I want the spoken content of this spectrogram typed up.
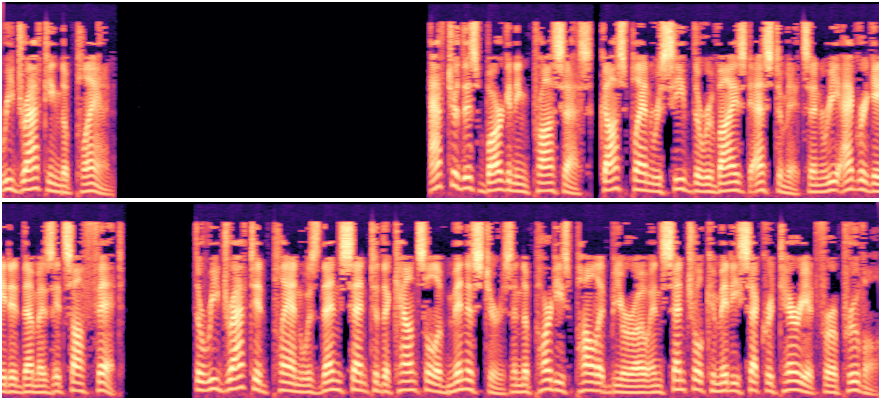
Redrafting the plan After this bargaining process, Gosplan received the revised estimates and re-aggregated them as it saw fit. The redrafted plan was then sent to the Council of Ministers and the party's Politburo and Central Committee Secretariat for approval.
